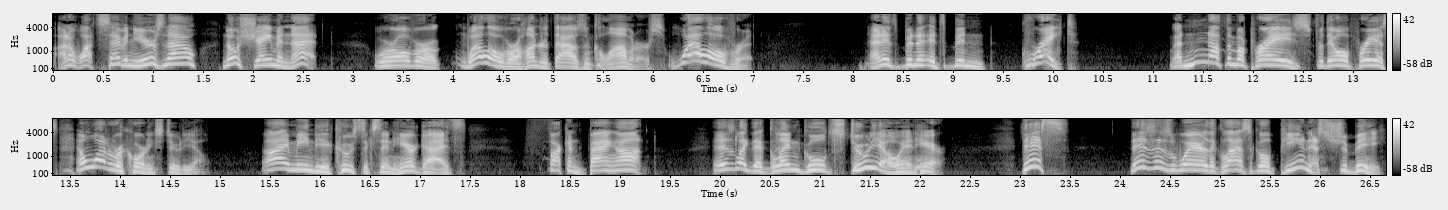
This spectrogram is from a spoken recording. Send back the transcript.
I don't what, seven years now? No shame in that. We're over, well over 100,000 kilometers. Well over it. And it's been, it's been great. We got nothing but praise for the old Prius. And what a recording studio. I mean, the acoustics in here, guys. Fucking bang on. This is like the Glenn Gould studio in here. This, this is where the classical pianist should be.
